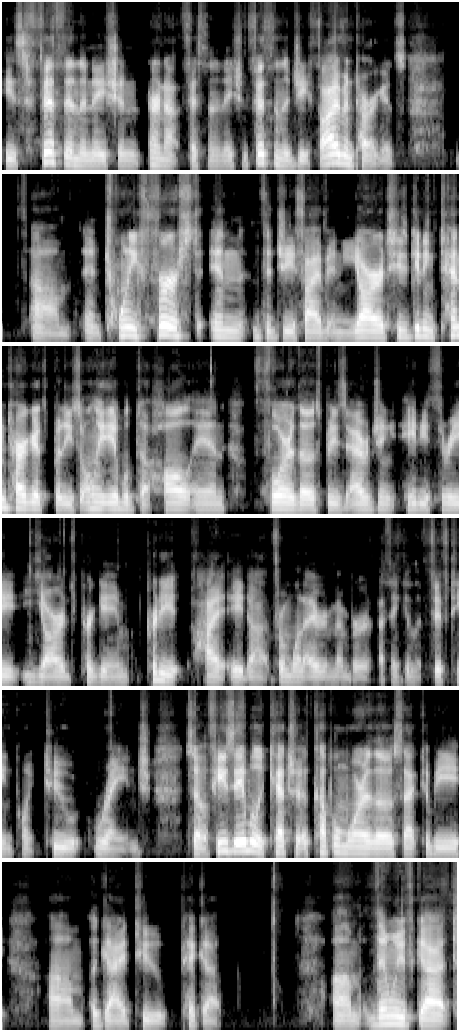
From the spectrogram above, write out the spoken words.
He's fifth in the nation, or not fifth in the nation, fifth in the G5 in targets. Um, and 21st in the G5 in yards. He's getting 10 targets, but he's only able to haul in four of those, but he's averaging 83 yards per game. Pretty high ADOT from what I remember, I think in the 15.2 range. So if he's able to catch a couple more of those, that could be um, a guy to pick up. Um, then we've got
